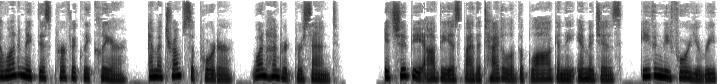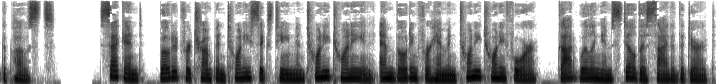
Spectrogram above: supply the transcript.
I want to make this perfectly clear I'm a Trump supporter, 100%. It should be obvious by the title of the blog and the images, even before you read the posts. Second, voted for Trump in 2016 and 2020 and am voting for him in 2024, God willing, I'm still this side of the dirt.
